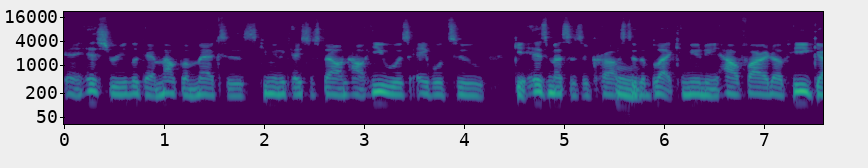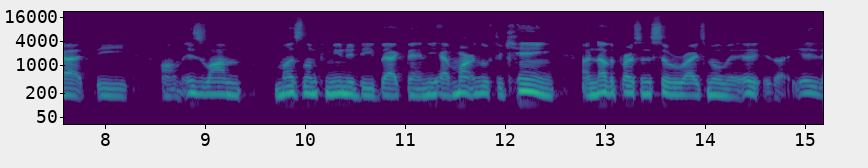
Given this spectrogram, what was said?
in history, look at Malcolm X's communication style and how he was able to get his message across to Mm. the black community, how fired up he got the um, Islam Muslim community back then. You have Martin Luther King, another person in the civil rights movement. It, it,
